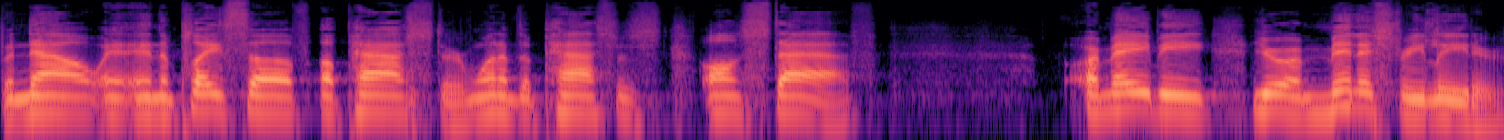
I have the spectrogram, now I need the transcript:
But now, in the place of a pastor, one of the pastors on staff, or maybe you're a ministry leader,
